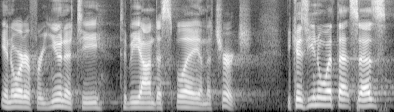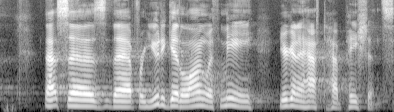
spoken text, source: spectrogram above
in order for unity to be on display in the church. Because you know what that says? That says that for you to get along with me, you're going to have to have patience.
